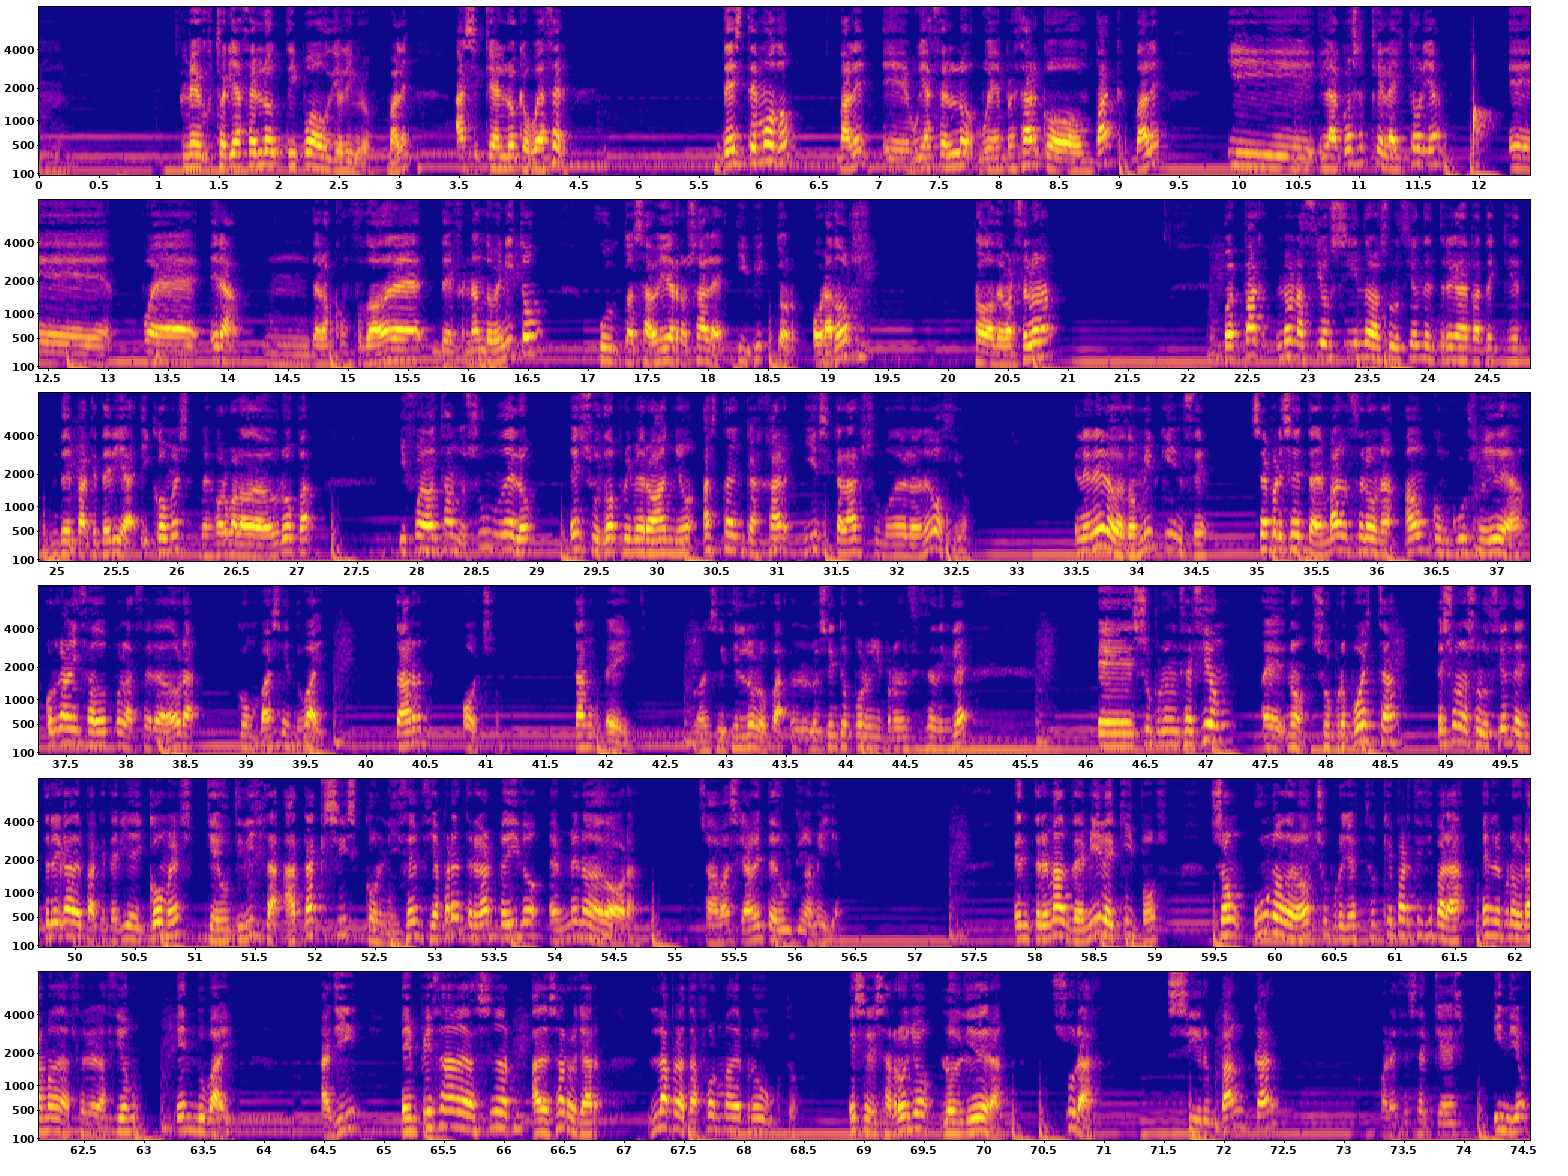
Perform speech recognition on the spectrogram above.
me gustaría hacerlo tipo audiolibro, ¿vale? Así que es lo que voy a hacer. De este modo, ¿vale? Voy a hacerlo, voy a empezar con Pack, ¿vale? Y, la cosa es que la historia, pues era mmm, de los confundadores de Fernando Benito, junto a Xavier Rosales y Víctor Orados, todos de Barcelona. Pues Pack no nació siendo la solución de entrega de, paquetería e-commerce mejor valorada de Europa y fue adoptando su modelo en sus dos primeros años hasta encajar y escalar su modelo de negocio. En enero de 2015 se presenta en Barcelona a un concurso de ideas organizado por la aceleradora con base en Dubai, TARN 8, TARN 8, por así decirlo, lo, lo, siento por mi pronunciación de inglés. Eh, su pronunciación, eh, no, su propuesta es una solución de entrega de paquetería e-commerce que utiliza a taxis con licencia para entregar pedidos en menos de dos horas. O sea, básicamente de última milla. Entre más de mil equipos, son uno de los ocho proyectos que participará en el programa de aceleración en Dubai. Allí empiezan a desarrollar la plataforma de producto. Ese desarrollo lo lidera Suraj Sirbankar, parece ser que es indio,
